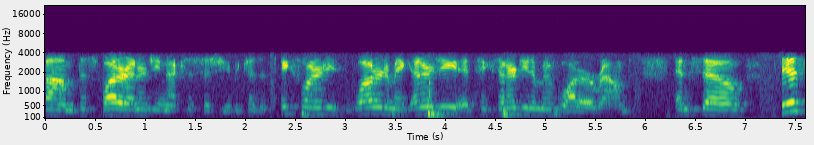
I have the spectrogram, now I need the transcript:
um, this water energy nexus issue, because it takes water to, water to make energy, it takes energy to move water around. And so this,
